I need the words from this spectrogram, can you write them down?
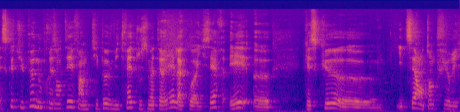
Est-ce que tu peux nous présenter, enfin un petit peu vite fait, tout ce matériel, à quoi il sert et euh, qu'est-ce que euh, il te sert en tant que Fury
